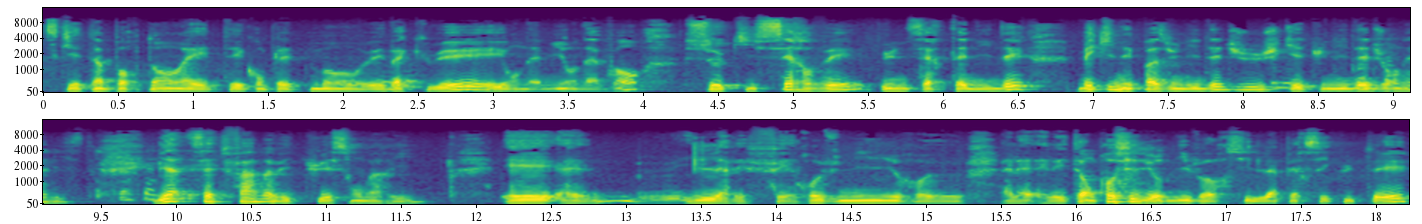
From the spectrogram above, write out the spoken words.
ce qui est important a été complètement évacué et on a mis en avant ce qui servait une certaine idée, mais qui n'est pas une idée de juge, qui est une idée de journaliste. Bien, cette femme avait tué son mari et il l'avait fait revenir. Euh, elle, était en procédure de divorce. Il l'a persécutée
